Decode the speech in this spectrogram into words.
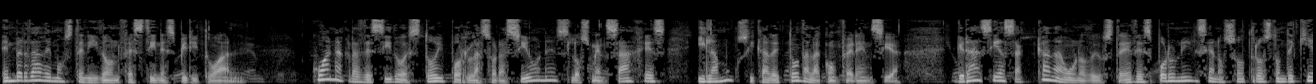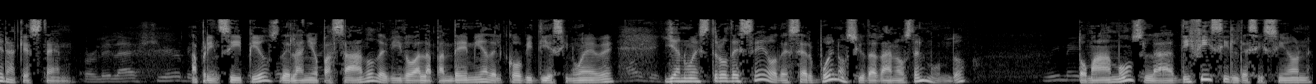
en verdad hemos tenido un festín espiritual. Cuán agradecido estoy por las oraciones, los mensajes y la música de toda la conferencia. Gracias a cada uno de ustedes por unirse a nosotros donde quiera que estén. A principios del año pasado, debido a la pandemia del COVID-19 y a nuestro deseo de ser buenos ciudadanos del mundo, tomamos la difícil decisión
